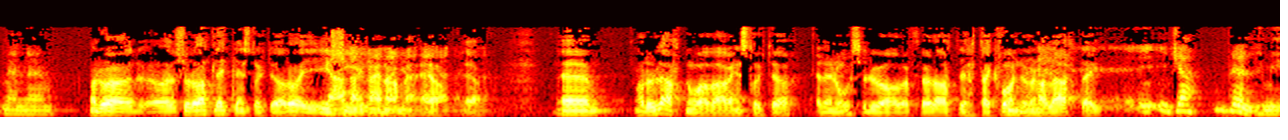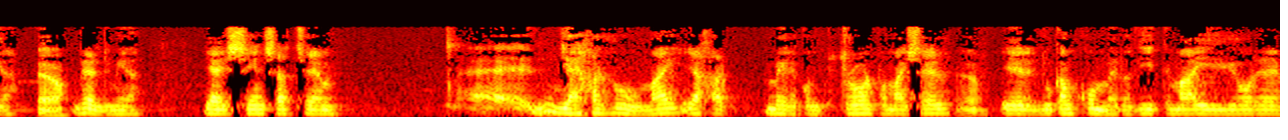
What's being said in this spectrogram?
Men Men du har, så du har vært litt instruktør da, i, i ski, regner jeg med? ja, Ja, da, ja. Eh, har du lært noe av å være instruktør? Er det noe som du har, føler at taekwondoen har lært deg? Ja, veldig mye. Ja. Veldig mye. Jeg syns at eh, jeg har ro meg. Jeg har mer kontroll på meg selv. ja. Eh, Du kan komme og vite meg, gjøre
